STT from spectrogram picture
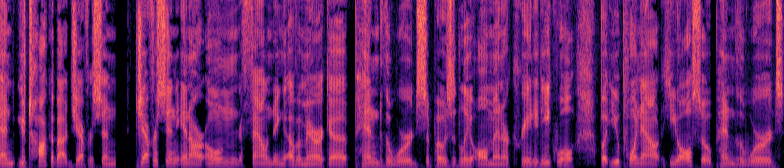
And you talk about Jefferson Jefferson, in our own founding of America, penned the words supposedly all men are created equal. But you point out he also penned the words,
